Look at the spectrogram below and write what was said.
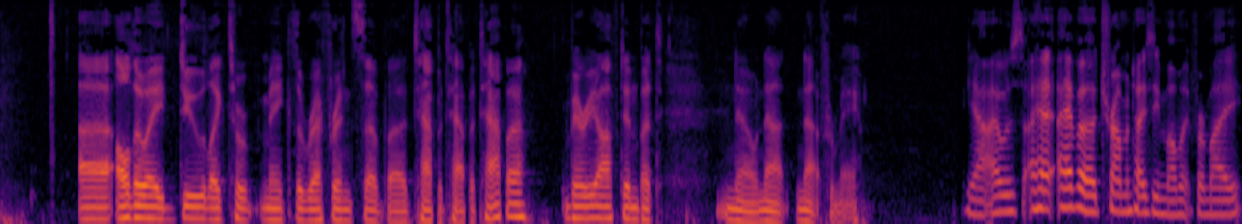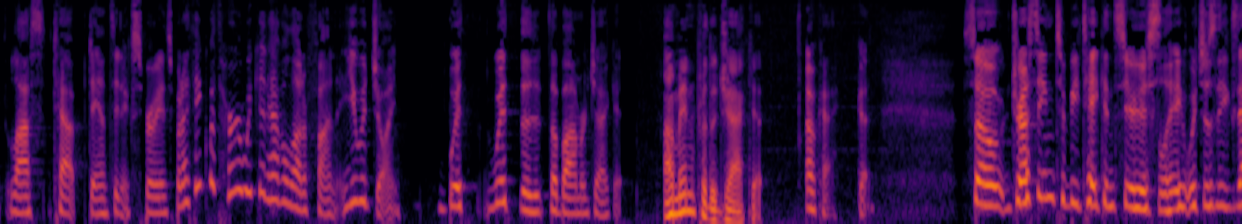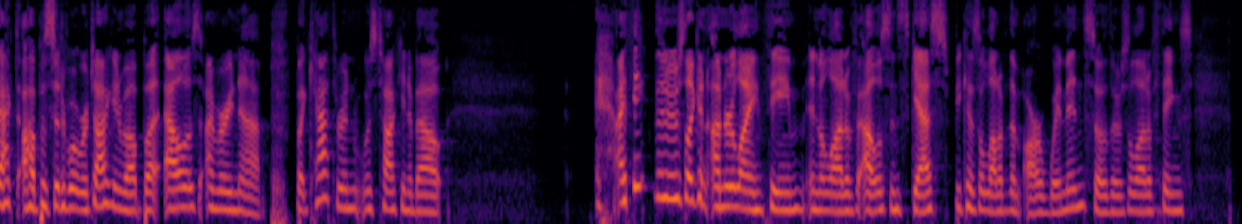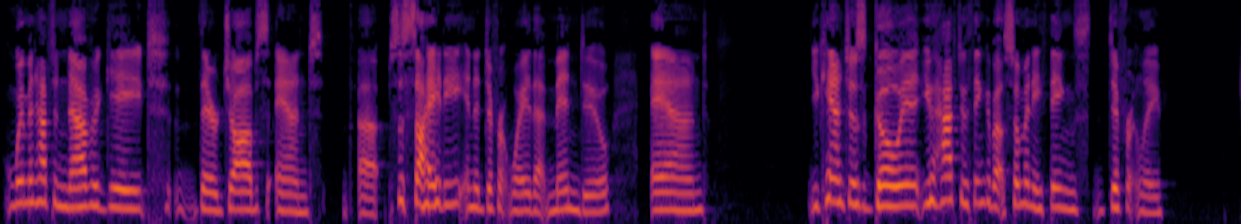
Uh, although I do like to make the reference of uh, tappa tappa tappa very often, but no, not not for me. Yeah, I was. I, ha- I have a traumatizing moment from my last tap dancing experience, but I think with her we could have a lot of fun. You would join with with the the bomber jacket. I'm in for the jacket. Okay. So dressing to be taken seriously, which is the exact opposite of what we're talking about. But Alice, I'm very not. But Kathryn was talking about. I think there's like an underlying theme in a lot of Allison's guests because a lot of them are women. So there's a lot of things women have to navigate their jobs and uh, society in a different way that men do, and you can't just go in. You have to think about so many things differently.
